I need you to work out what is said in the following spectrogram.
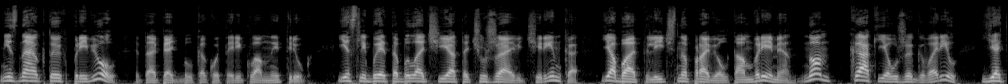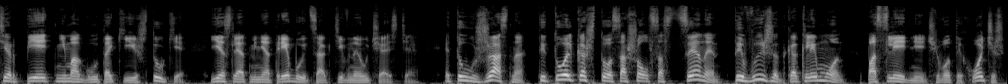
Не знаю, кто их привел, это опять был какой-то рекламный трюк. Если бы это была чья-то чужая вечеринка, я бы отлично провел там время. Но, как я уже говорил, я терпеть не могу такие штуки, если от меня требуется активное участие. Это ужасно. Ты только что сошел со сцены, ты выжат как лимон. Последнее, чего ты хочешь,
